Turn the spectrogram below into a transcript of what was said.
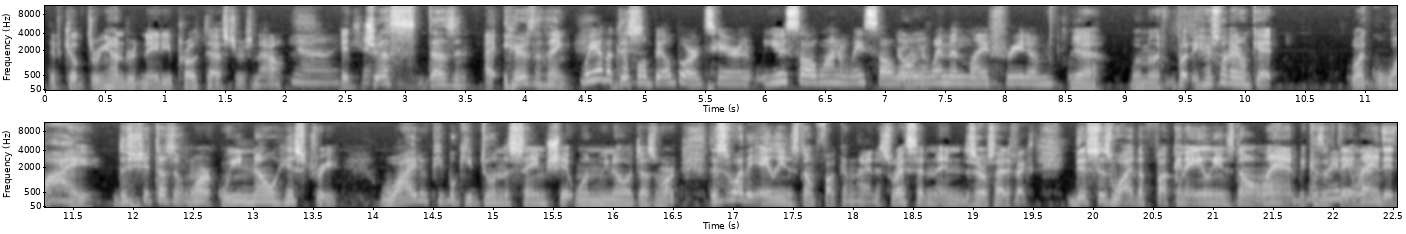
They've killed 380 protesters now. Yeah, It can't- just doesn't. I, here's the thing. We have a This- couple billboards here. You saw one, and we saw Oh, one. yeah. Women, life, freedom. Yeah, women. Life. But here's what I don't get. Like, why? This shit doesn't work. We know history. Why do people keep doing the same shit when we know it doesn't work? This is why the aliens don't fucking land. That's what I said in, in Zero Side Effects. This is why the fucking aliens don't land because Well, if they landed,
